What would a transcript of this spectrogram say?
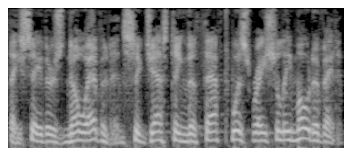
They say there's no evidence suggesting the theft was racially motivated.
